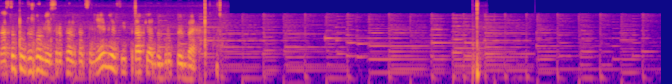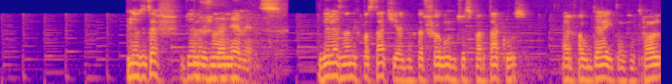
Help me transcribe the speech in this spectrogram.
Następną drużyną jest reprezentacja Niemiec i trafia do grupy B. No to też wiele Drużyna znanych, Niemiec. wiele znanych postaci, jak na przykład Shogun czy Spartacus, RVD i także Troll.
